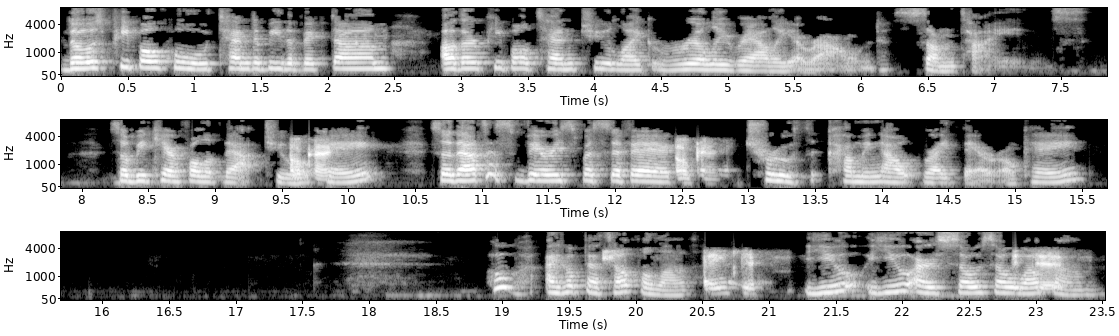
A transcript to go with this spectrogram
Those people who tend to be the victim, other people tend to like really rally around sometimes. So be careful of that too, okay? okay? So that's a very specific okay. truth coming out right there, okay? Whew, I hope that's helpful, love. Thank you. You you are so so welcome.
